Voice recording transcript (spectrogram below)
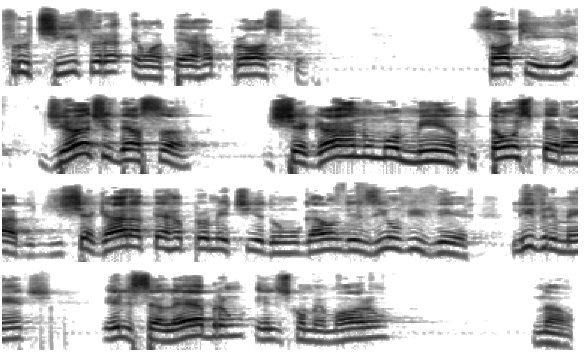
frutífera, é uma terra próspera. Só que diante dessa de chegar no momento tão esperado de chegar à terra prometida, um lugar onde eles iam viver livremente, eles celebram, eles comemoram? Não.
